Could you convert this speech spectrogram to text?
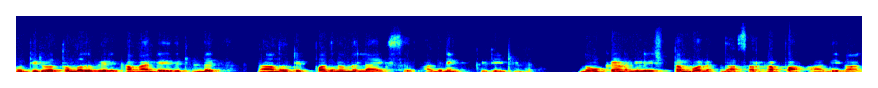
നൂറ്റി ഇരുപത്തി ഒമ്പത് പേര് കമാൻഡ് ചെയ്തിട്ടുണ്ട്. നാനൂറ്റി പതിനൊന്ന് ലൈക്സ് അതിന് കിട്ടിയിട്ടുണ്ട്. നോക്കുകയാണെങ്കിൽ ഇഷ്ടം പോലെ ദസർഹപ്പ ആദികാൽ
